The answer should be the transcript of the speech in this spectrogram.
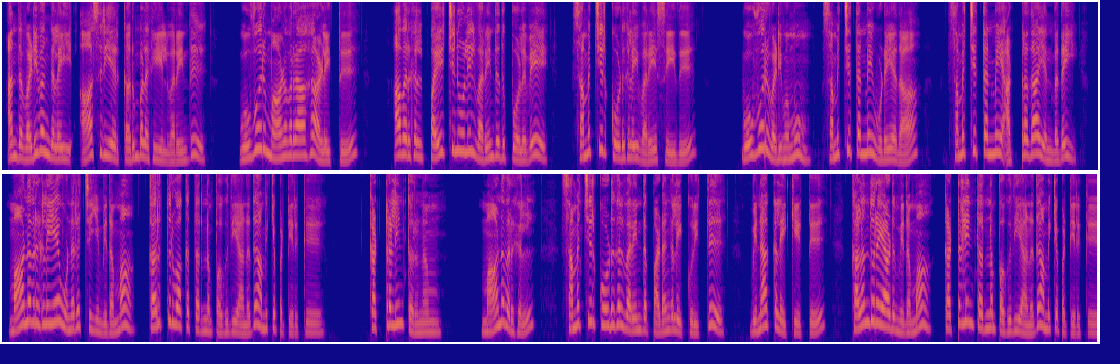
அந்த வடிவங்களை ஆசிரியர் கரும்பலகையில் வரைந்து ஒவ்வொரு மாணவராக அழைத்து அவர்கள் பயிற்சி நூலில் வரைந்தது போலவே சமச்சீர் கோடுகளை வரைய செய்து ஒவ்வொரு வடிவமும் சமச்சித்தன்மை உடையதா சமச்சித்தன்மை அற்றதா என்பதை மாணவர்களையே உணரச் செய்யும் விதமா கருத்துருவாக்கத் தருணம் பகுதியானது அமைக்கப்பட்டிருக்கு. கற்றலின் தருணம். மாணவர்கள் சமச்சீர் கோடுகள் வரைந்த படங்களைக் குறித்து வினாக்களை கேட்டு கலந்துரையாடும் விதமா கற்றலின் தருணம் பகுதியானது அமைக்கப்பட்டிருக்கு.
